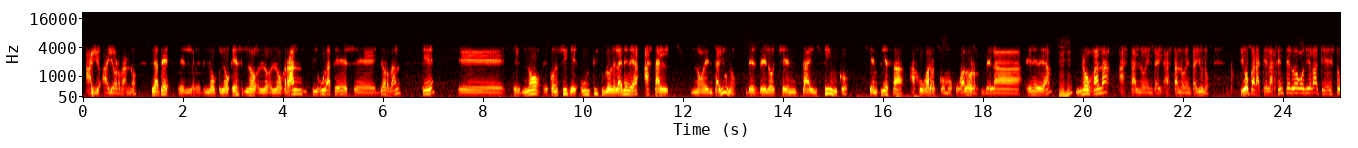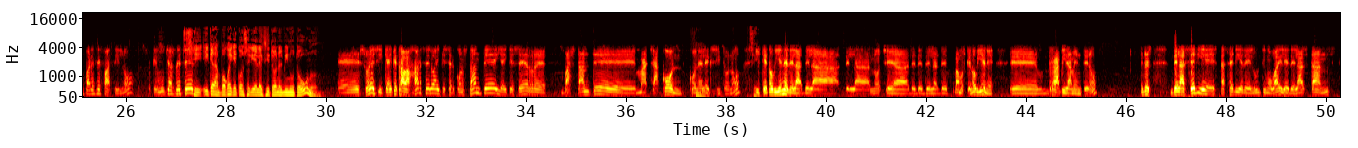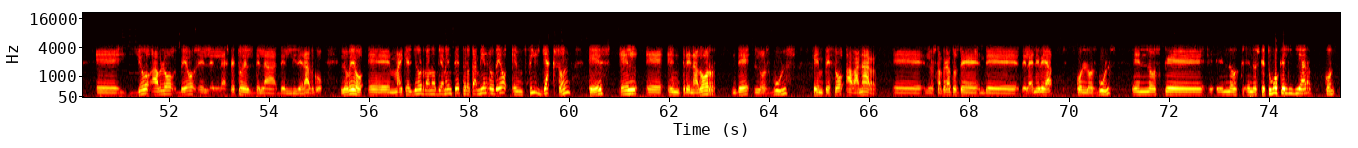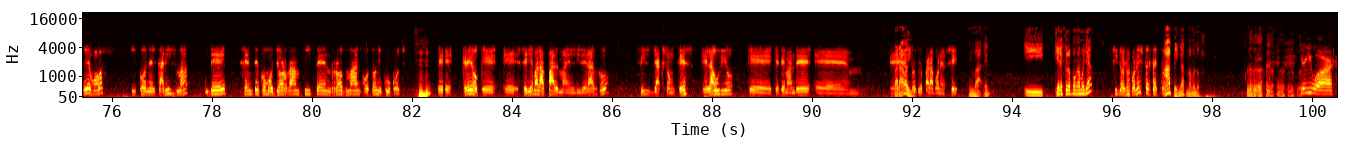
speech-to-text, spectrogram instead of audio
Jordan, ¿no? Fíjate, el, lo, lo, que es, lo, lo, lo, gran figura que es eh, Jordan, que, eh, que no consigue un título de la NBA hasta el 91, desde el 85 que empieza a jugar como jugador de la NBA, uh -huh. no gana hasta el 90, hasta el 91. Digo para que la gente luego diga que esto parece fácil, ¿no? Porque muchas veces sí, y que tampoco hay que conseguir el éxito en el minuto uno. Eso es, y que hay que trabajárselo, hay que ser constante y hay que ser eh, bastante machacón con el éxito, ¿no? Sí. Y que no viene de la de la de la noche a, de, de, de, la, de vamos que no viene eh, rápidamente, ¿no? Entonces, de la serie, esta serie del último baile, de Last Dance, eh, yo hablo, veo el, el aspecto del, la, del liderazgo. Lo veo en Michael Jordan, obviamente, pero también lo veo en Phil Jackson, que es el eh, entrenador de los Bulls, que empezó a ganar eh, los campeonatos de, de, de, la NBA con los Bulls, en los que en los, en los que tuvo que lidiar con egos y con el carisma de gente como Jordan, Pippen, Rodman o Tony Kukoc. Uh -huh. eh, creo que eh, se lleva la palma en liderazgo Phil Jackson, que es el audio que, que te mandé eh, para hoy. Para poner, sí. Vale. ¿Y quieres que lo pongamos ya? Si nos lo ponéis, perfecto. Ah, venga, vámonos. Here you are.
